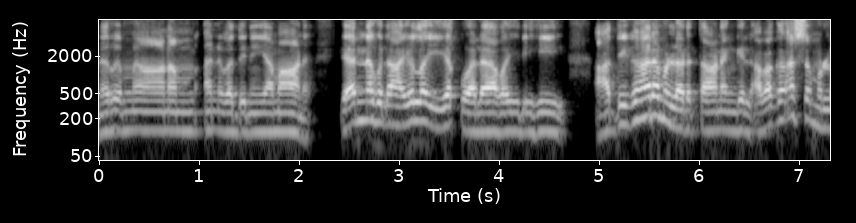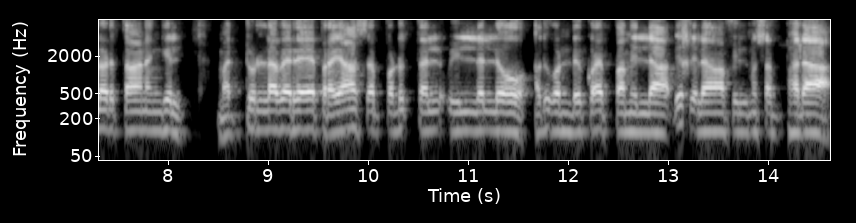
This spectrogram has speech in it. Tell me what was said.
നിർമ്മാണം അനുവദനീയമാണ്. അധികാരമുള്ളിടത്താണെങ്കിൽ അവകാശമുള്ളിടത്താണെങ്കിൽ മറ്റുള്ളവരെ പ്രയാസപ്പെടുത്തൽ ഇല്ലല്ലോ. അതുകൊണ്ട് കുഴപ്പമില്ല. ബിഖിലാഫിൽ മുസബ്ബല.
